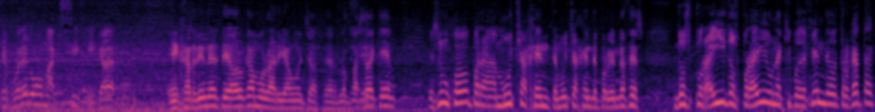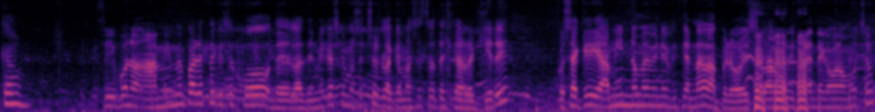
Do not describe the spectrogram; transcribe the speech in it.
se puede como maxificar. En Jardines de Olga molaría mucho hacerlo. Pasa que es un juego para mucha gente, mucha gente, porque entonces dos por ahí, dos por ahí, un equipo defiende, otro que ataca. Sí, bueno, a mí me parece que ese juego de las dinámicas que hemos hecho es la que más estrategia requiere, cosa que a mí no me beneficia en nada, pero es algo diferente que mola mucho.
